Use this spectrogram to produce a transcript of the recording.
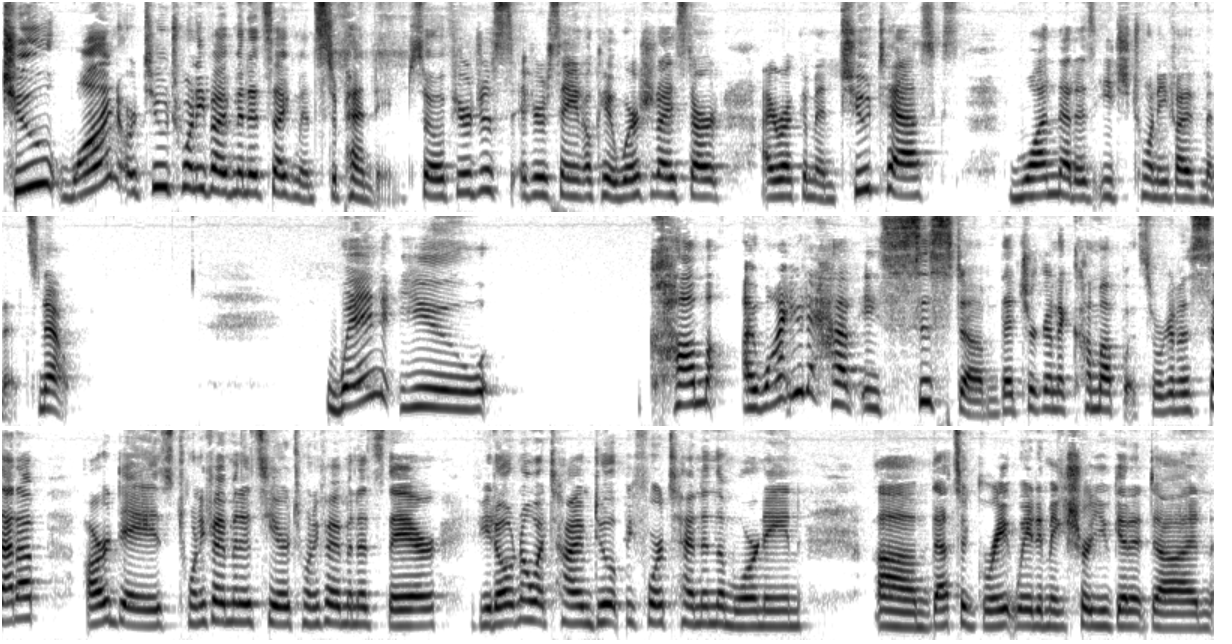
two one or two 25 minute segments depending. So if you're just if you're saying, "Okay, where should I start?" I recommend two tasks, one that is each 25 minutes. Now, when you come i want you to have a system that you're going to come up with. So we're going to set up our days 25 minutes here 25 minutes there. If you don't know what time do it before 10 in the morning. Um, that's a great way to make sure you get it done.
